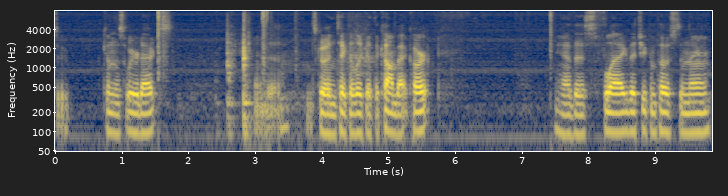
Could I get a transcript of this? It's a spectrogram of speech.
to become this weird axe. And uh, let's go ahead and take a look at the combat cart. You have this flag that you can post in there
